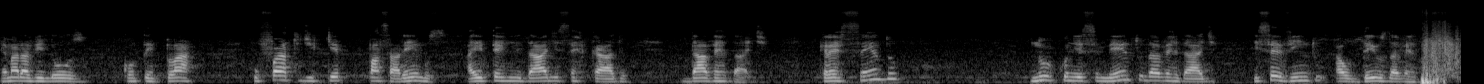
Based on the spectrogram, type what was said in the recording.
É maravilhoso contemplar o fato de que passaremos a eternidade cercado da verdade, crescendo no conhecimento da verdade e servindo ao Deus da verdade.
